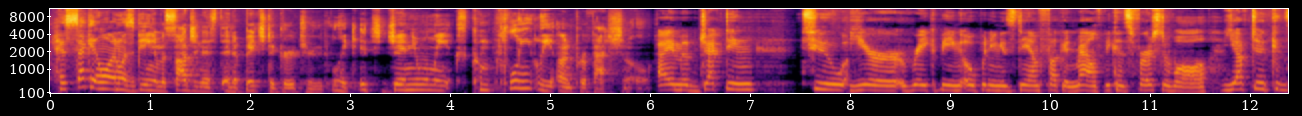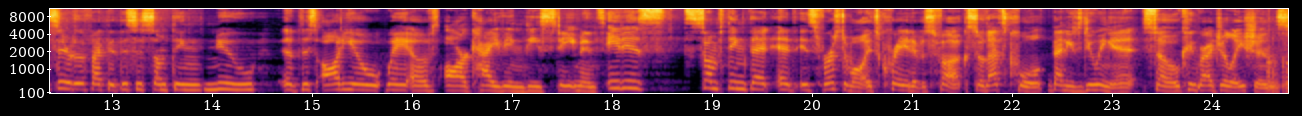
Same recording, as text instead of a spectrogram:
His second one was being a misogynist and a bitch to Gertrude. Like it's genuinely completely unprofessional. I am objecting to your rake being opening his damn fucking mouth because first of all, you have to consider the fact that this is something new, uh, this audio way of archiving these statements. It is something that it is first of all it's creative as fuck so that's cool that he's doing it so congratulations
